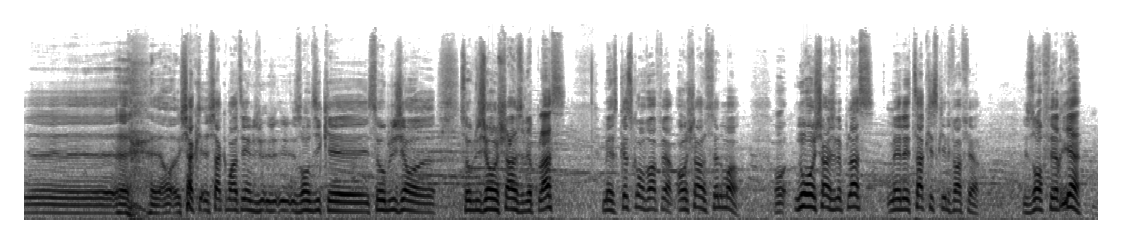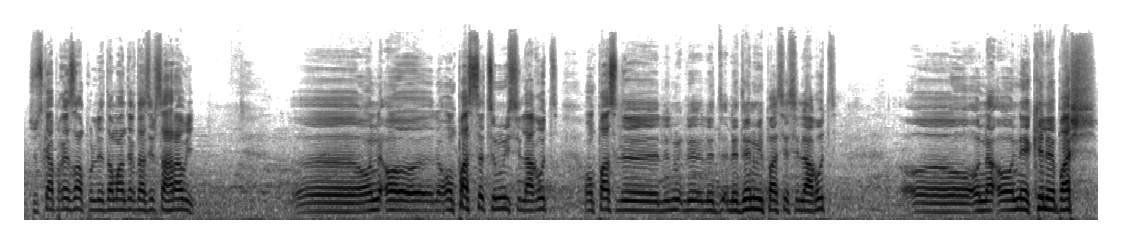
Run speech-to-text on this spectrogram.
chaque, chaque matin, ils ont dit que c'est obligé, obligé, on change les places. Mais qu'est-ce qu'on va faire? On change seulement. Nous, on change les places, mais l'État, qu'est-ce qu'il va faire? Ils n'ont fait rien jusqu'à présent pour les demandeurs d'asile sahraouis. Euh, on, passe cette nuit sur la route, on passe le, le, le, les deux nuits passées sur la route. Euh, on, a, on est que les bâches.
